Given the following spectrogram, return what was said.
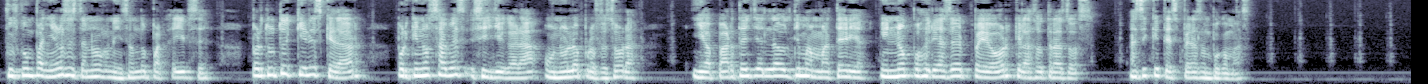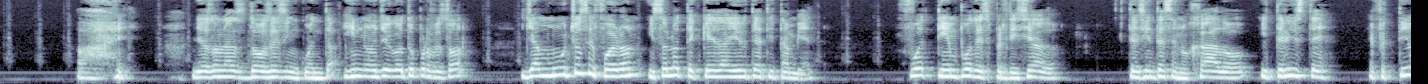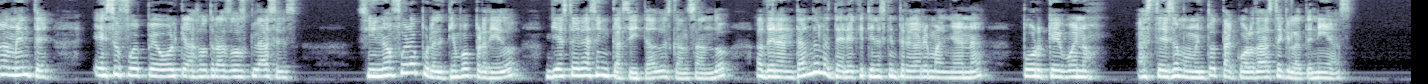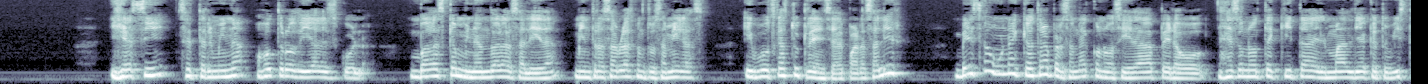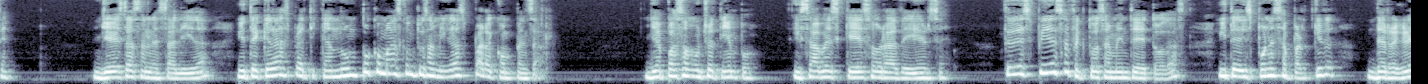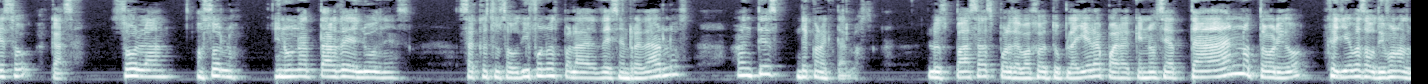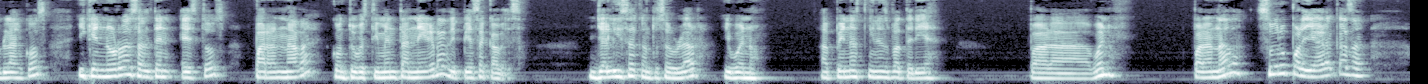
Tus compañeros están organizando para irse, pero tú te quieres quedar porque no sabes si llegará o no la profesora. Y aparte ya es la última materia y no podría ser peor que las otras dos. Así que te esperas un poco más. Ay, ya son las 12.50 y no llegó tu profesor. Ya muchos se fueron y solo te queda irte a ti también. Fue tiempo desperdiciado. Te sientes enojado y triste. Efectivamente, eso fue peor que las otras dos clases. Si no fuera por el tiempo perdido, ya estarías en casita descansando, adelantando la tarea que tienes que entregar mañana, porque bueno, hasta ese momento te acordaste que la tenías. Y así se termina otro día de escuela. Vas caminando a la salida mientras hablas con tus amigas y buscas tu credencial para salir. Ves a una que otra persona conocida, pero eso no te quita el mal día que tuviste. Ya estás en la salida y te quedas platicando un poco más con tus amigas para compensar. Ya pasa mucho tiempo y sabes que es hora de irse. Te despides afectuosamente de todas y te dispones a partir de regreso a casa, sola o solo en una tarde de lunes. Sacas tus audífonos para desenredarlos antes de conectarlos. Los pasas por debajo de tu playera para que no sea tan notorio que llevas audífonos blancos y que no resalten estos para nada con tu vestimenta negra de pies a cabeza. Ya lisa con tu celular y bueno, apenas tienes batería. Para, bueno, para nada, solo para llegar a casa.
